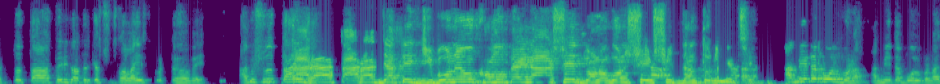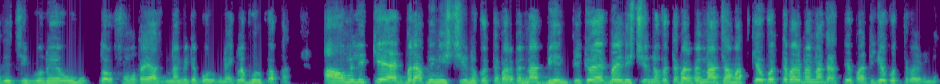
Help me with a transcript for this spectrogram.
এত তাড়াতাড়ি তাদেরকে সোশ্যালাইজ করতে হবে। আমি শুধু তাই না তারা তারা যাতে জীবনেও ক্ষমতায় না আসে জনগণ সেই সিদ্ধান্ত নিয়েছে। আমি এটা বলব না আমি এটা বলব না যে জীবনে অমুক দল ক্ষমতায় আসবে না আমি এটা বলব না এগুলো ভুল কথা। আওয়ামী লীগকে একবারে আপনি নিশ্চিহ্ন করতে পারবেন না বিএনপি কেও একবারে নিশ্চিহ্ন করতে পারবেন না জামাত জামাতকেও করতে পারবেন না জাতীয় পার্টি পার্টিকেও করতে পারবেন না।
